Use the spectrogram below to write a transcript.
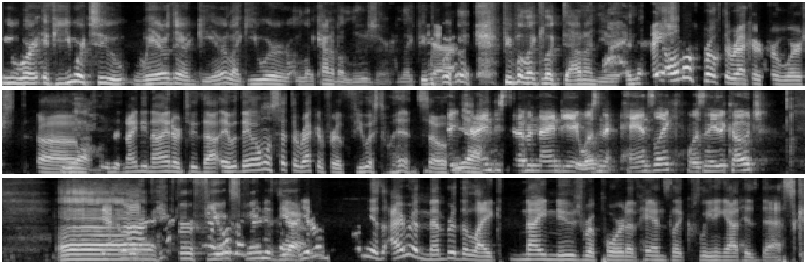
you were if you were to wear their gear, like you were like kind of a loser. Like people were, people like looked down on you. And They almost broke the record for worst. Uh, Yeah. Was it 99 or 2000? It, they almost set the record for fewest wins. So I Yeah. 97, 98, wasn't it? Hanzlik? Wasn't he the coach? Uh, uh, For fewest wins, yeah. You know, funny is I remember the like nine news report of Hanzlik cleaning out his desk.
